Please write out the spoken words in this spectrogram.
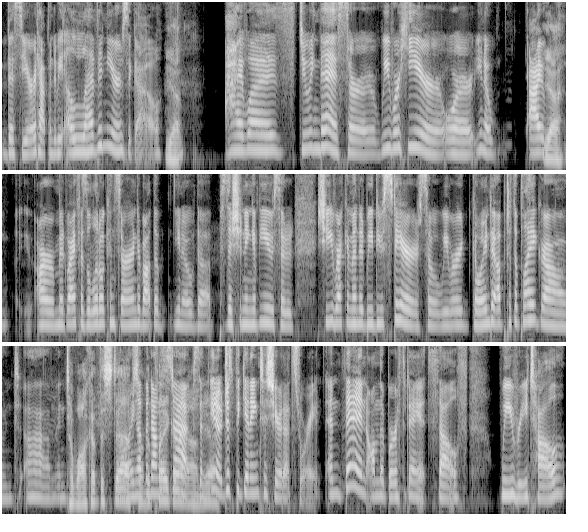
this year it happened to be 11 years ago Yeah. i was doing this or we were here or you know i Yeah. our midwife is a little concerned about the you know the positioning of you so she recommended we do stairs so we were going to up to the playground um and To walk up the steps. going up on and the down the steps and yeah. you know just beginning to share that story and then on the birthday itself we retell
